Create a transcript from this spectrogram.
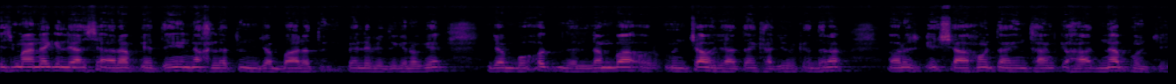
اس معنی کے لحاظ سے عرب کہتے ہیں نخلت جبارت پہلے بھی ذکر ہو گیا، جب بہت لمبا اور اونچا ہو جاتا ہے کھجور کا درخت اور اس کی شاخوں تک انسان کا ہاتھ نہ پہنچے،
